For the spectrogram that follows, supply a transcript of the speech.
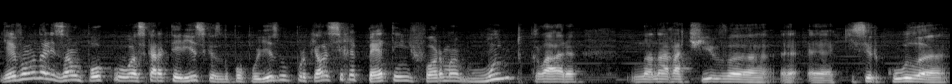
e aí vamos analisar um pouco as características do populismo, porque elas se repetem de forma muito clara na narrativa é, é, que circula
